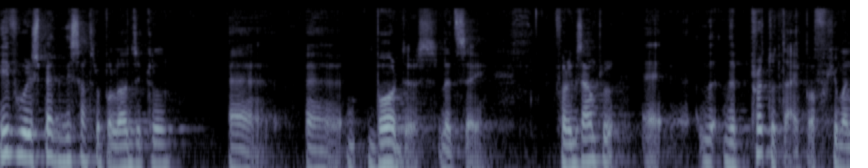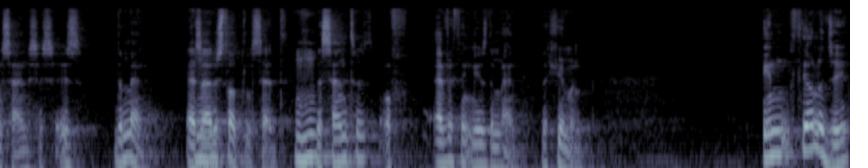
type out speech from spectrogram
if we respect these anthropological uh, uh, borders, let's say, for example, uh, the, the prototype of human sciences is the man, as Mhm. Aristotle said. Mhm. The center of everything is the man, the human. In theology,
